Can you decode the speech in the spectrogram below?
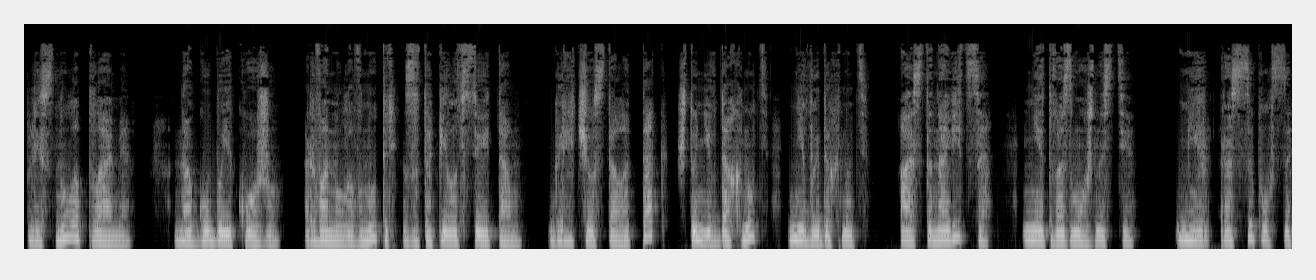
Плеснуло пламя на губы и кожу, рвануло внутрь, затопило все и там. Горячо стало так, что не вдохнуть, не выдохнуть. А остановиться нет возможности. Мир рассыпался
